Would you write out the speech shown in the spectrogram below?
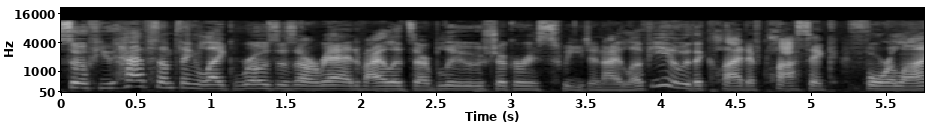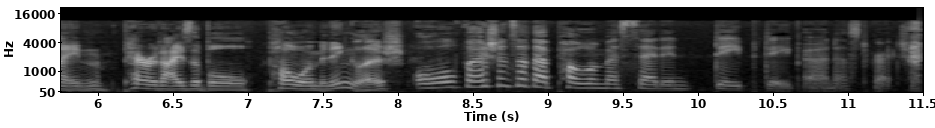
So, if you have something like roses are red, violets are blue, sugar is sweet, and I love you, the kind of classic four line paradisable poem in English, All versions of that poem are said in deep, deep earnest, Gretchen.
